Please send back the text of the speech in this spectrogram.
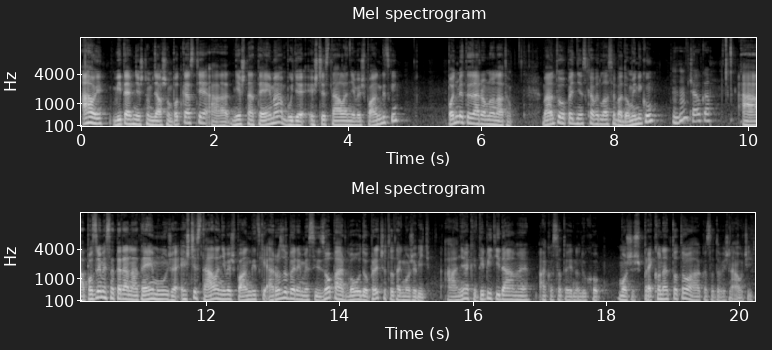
Ahoj, vítaj v dnešnom ďalšom podcaste a dnešná téma bude ešte stále nevieš po anglicky? Poďme teda rovno na to. Mám tu opäť dneska vedľa seba Dominiku. Mhm, čauka. A pozrieme sa teda na tému, že ešte stále nevieš po anglicky a rozoberieme si zo pár dôvodov, prečo to tak môže byť. A nejaké tipy ti dáme, ako sa to jednoducho môžeš prekonať toto a ako sa to vieš naučiť.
